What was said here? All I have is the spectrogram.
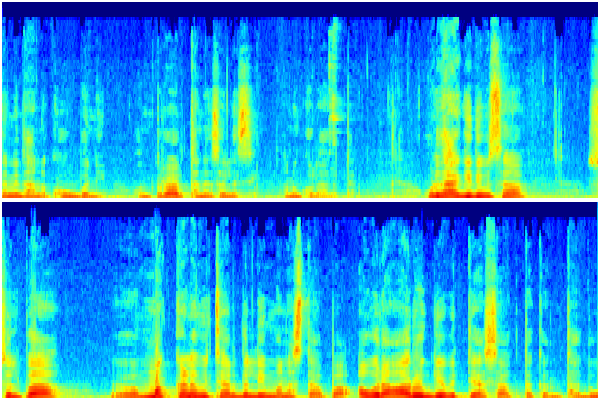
ಸನ್ನಿಧಾನಕ್ಕೆ ಹೋಗಿ ಬನ್ನಿ, ಒಂದು ಪ್ರಾರ್ಥನೆ ಸಲ್ಲಿಸಿ, ಅನುಕೂಲ ಆಗುತ್ತೆ. ಉಳಿದ ಹಾಗೆ ದಿವಸ ಸ್ವಲ್ಪ ಮಕ್ಕಳ ವಿಚಾರದಲ್ಲಿ ಮನಸ್ತಾಪ, ಅವರ ಆರೋಗ್ಯ ವ್ಯತ್ಯಾಸ ಆಗ್ತಕ್ಕಂಥದ್ದು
